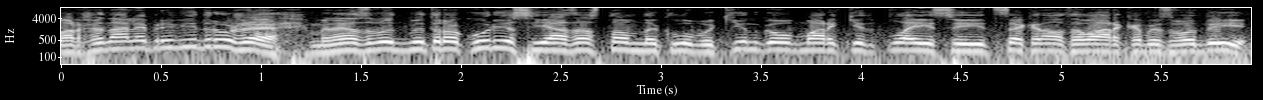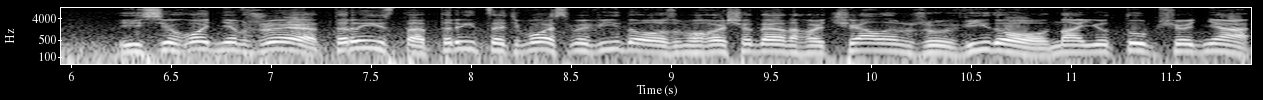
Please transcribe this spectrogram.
Маржинальний привіт, друже! Мене звуть Дмитро Куріс, я засновник клубу King of Marketplace і це канал Товарка без води. І сьогодні вже 338 відео з мого щоденного челенджу відео на YouTube щодня.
